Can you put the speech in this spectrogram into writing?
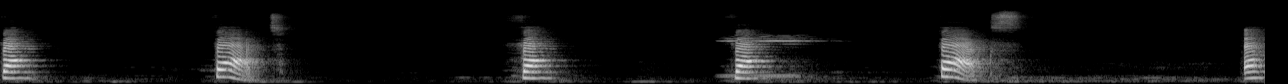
f Fa fa fax. F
